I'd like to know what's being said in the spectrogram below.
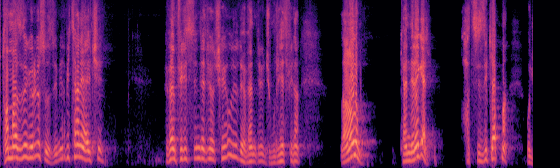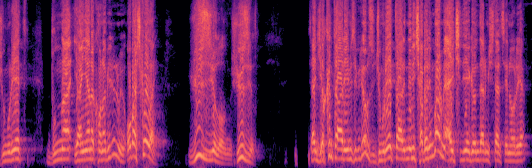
Utanmazlığı görüyorsunuz değil mi? Bir tane elçi. Efendim Filistin'de diyor şey oluyor diyor. Ben diyor Cumhuriyet filan. Lan oğlum kendine gel. Hadsizlik yapma. O Cumhuriyet bununla yan yana konabilir mi? O başka olay. Yüz yıl olmuş. Yüz yıl. Sen yakın tarihimizi biliyor musun? Cumhuriyet tarihinden hiç haberin var mı? Elçi diye göndermişler seni oraya.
